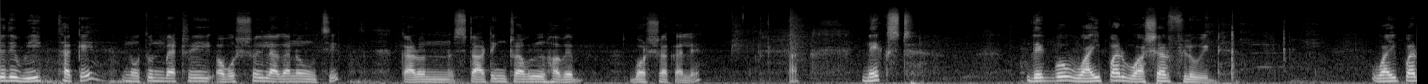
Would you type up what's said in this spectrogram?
যদি উইক থাকে, নতুন ব্যাটারি অবশ্যই লাগানো উচিত, কারণ স্টার্টিং ট্রাবল হবে বর্ষাকালে। নেক্সট দেখব wiper washer fluid ওয়াইপার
